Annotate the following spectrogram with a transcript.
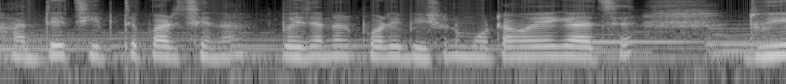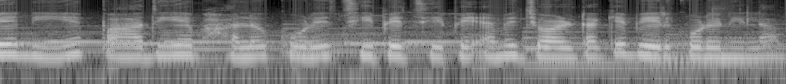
হাত দিয়ে চিপতে পারছি না, ভেজানোর পরে ভীষণ মোটা হয়ে গেছে। ধুয়ে নিয়ে পা দিয়ে ভালো করে চিপে চিপে আমি জলটাকে বের করে নিলাম।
